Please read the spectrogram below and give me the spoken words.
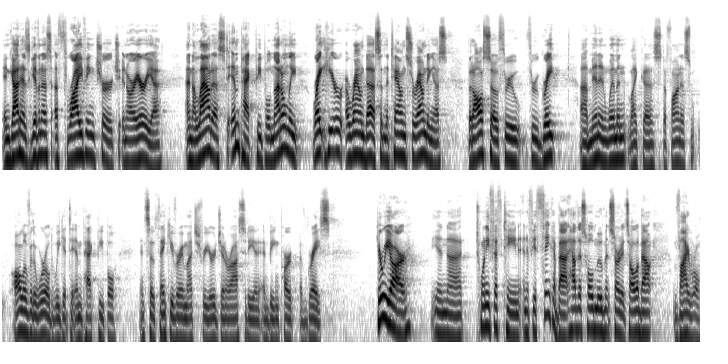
and God has given us a thriving church in our area and allowed us to impact people not only right here around us and the towns surrounding us, but also through, through great uh, men and women like uh, Stephanos all over the world. We get to impact people. And so, thank you very much for your generosity and, and being part of grace. Here we are in uh, 2015. And if you think about how this whole movement started, it's all about viral.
